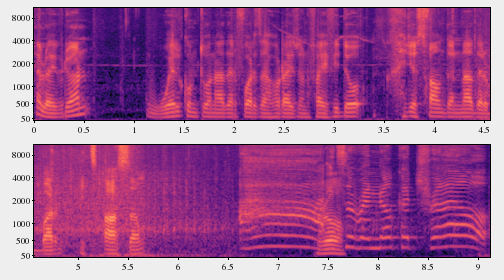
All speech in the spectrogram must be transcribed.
Hello everyone, welcome to another Forza Horizon 5 video. I just found another barn, it's awesome. Ah, Bro. it's a Renault Trail.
